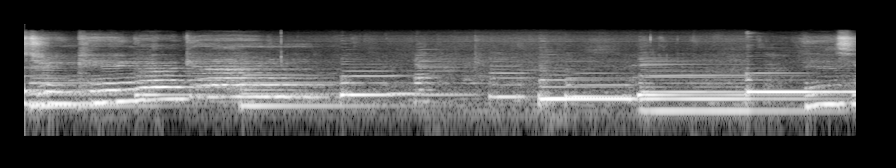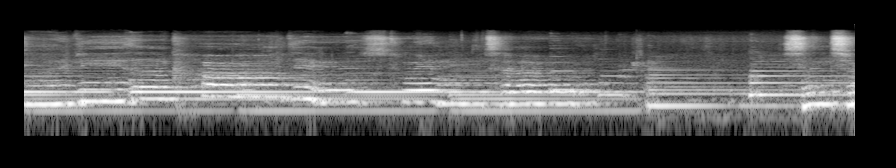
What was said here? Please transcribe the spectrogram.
She's drinking again. This might be the coldest winter Since I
